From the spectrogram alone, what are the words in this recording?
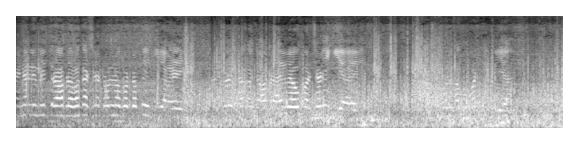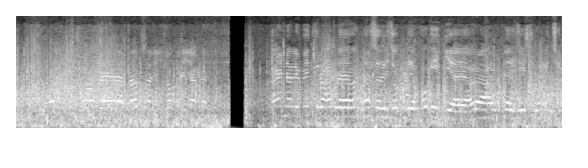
ફાઇનલી મિત્રો, આપણે વગાસીએ ટોલનો પર ટપી ગયા આપણે હાઈવે ઉપર ચડી ગયા છે ટોલ નાકું ગયા. નર્સરી ચોકડી આગળ. ફાઇનલી મિત્રો, આપણે નર્સરી ચોકડીએ પગી ગયા હવે આપણે જઈશું લચ્છી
